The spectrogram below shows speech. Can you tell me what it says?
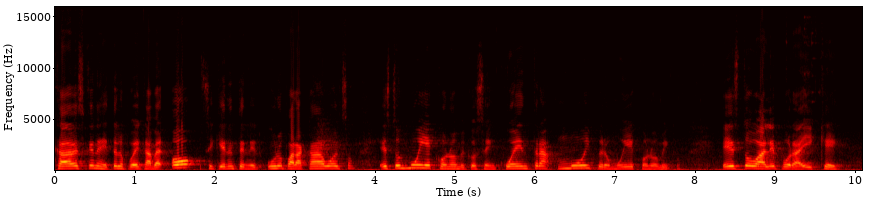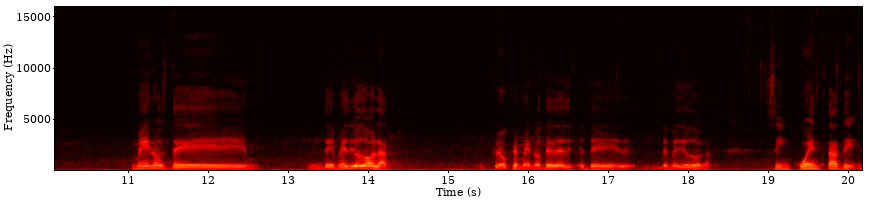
cada vez que necesiten lo pueden cambiar. O si quieren tener uno para cada bolso, esto es muy económico, se encuentra muy, pero muy económico. Esto vale por ahí que menos de, de medio dólar. Creo que menos de, de, medio dólar. 50 de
